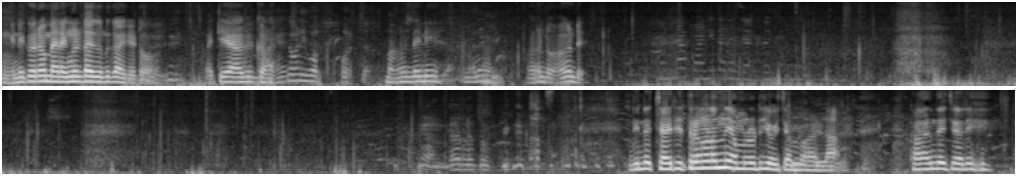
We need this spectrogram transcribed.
ഇങ്ങനെയൊക്കെ ഓരോ മരങ്ങളുണ്ടായതുകൊണ്ട് കാര്യം കേട്ടോ മറ്റേ ആകെ വാങ്ങണ്ട് കണ്ടറിഞ്ഞ തൊപ്പി. ഇതിന്റെ ചരിത്രങ്ങളൊന്നും നമ്മളോട് ചോദിച്ചാൽ പാടില്ല. കാരണം എന്താ വെച്ചാൽ സമയമില്ല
